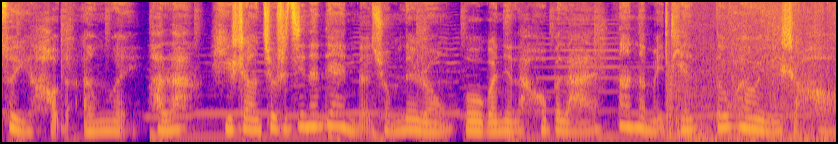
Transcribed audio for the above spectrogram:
最好的安慰。好了，以上就是今天电影的全部内容。不管你来或不来，娜娜每天都会为你守候。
